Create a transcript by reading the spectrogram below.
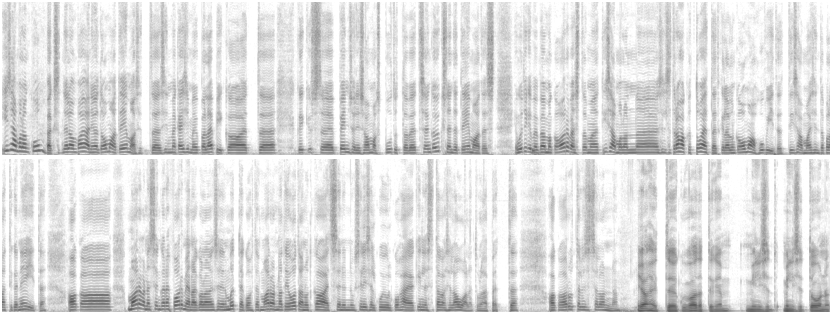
Isamaal on kombeks, et neil on vaja nii-öelda oma teemasid, siin me käisime juba läbi ka, et äh, kõik just see pensionisammast puudutav, et see on ka üks nende teemadest ja muidugi me peame ka arvestama, et Isamaal on äh, sellised rahakad toetajad, kellel on ka oma huvid, et Isamaa esindab alati ka neid. aga ma arvan, et see on ka Reformierakonnale selline mõttekoht, et ma arvan, et nad ei oodanud ka, et see nüüd nagu sellisel kujul kohe kindlasti tagasi lauale tuleb, et aga arutelusid seal on. jah, et kui vaadatagi, millised, millised toon,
